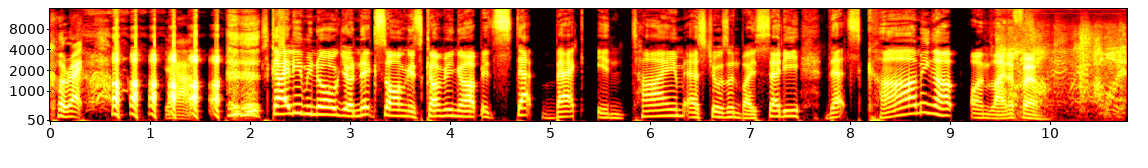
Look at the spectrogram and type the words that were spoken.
Correct. yeah. Kylie Minogue, your next song is coming up. It's Step Back in Time, as chosen by Ceddy. That's coming up on LITE FM. Non-stop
